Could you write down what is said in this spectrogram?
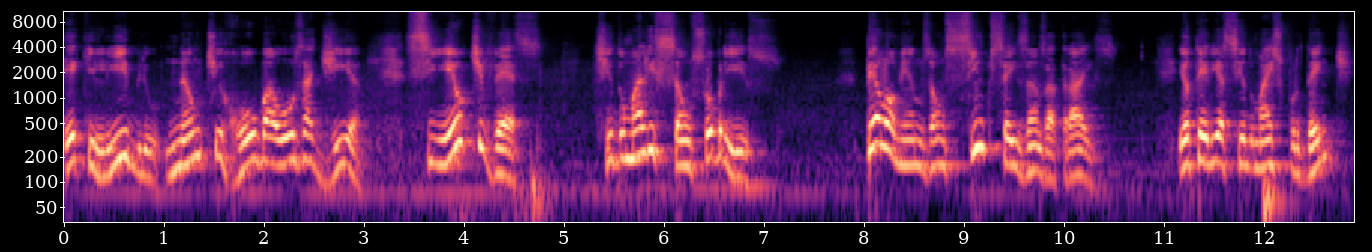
equilíbrio não te rouba a ousadia. Se eu tivesse tido uma lição sobre isso, pelo menos há uns 5, 6 anos atrás, eu teria sido mais prudente,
